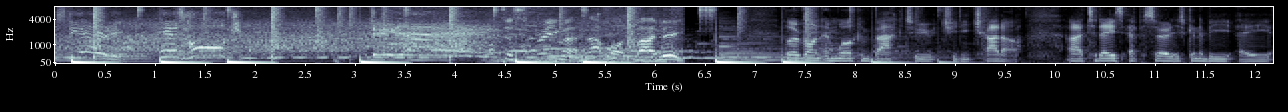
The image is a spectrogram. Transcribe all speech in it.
Forestieri. Here's Hulk. Deeney! What a screamer that was by me. Hello, everyone, and welcome back to Chitty Chatter. Uh, today's episode is going to be a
